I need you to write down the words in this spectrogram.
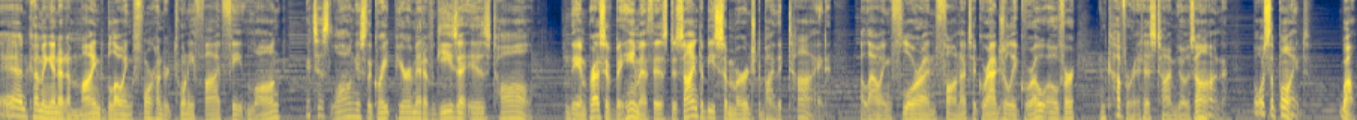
and coming in at a mind-blowing 425 feet long, it's as long as the Great Pyramid of Giza is tall. The impressive behemoth is designed to be submerged by the tide, allowing flora and fauna to gradually grow over and cover it as time goes on. But what's the point? Well,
